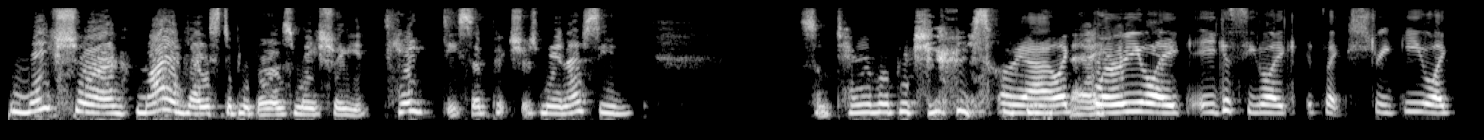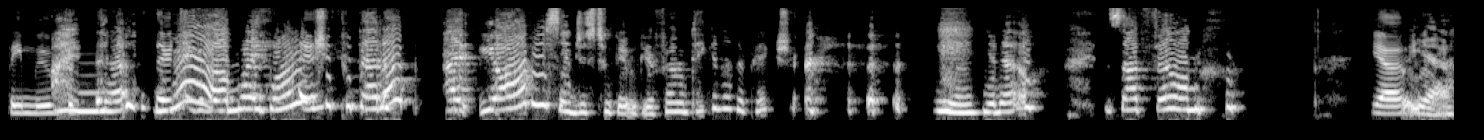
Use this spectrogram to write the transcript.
make sure. My advice to people is make sure you take decent pictures. Man, I've seen some terrible pictures. Oh yeah, like eBay. blurry, like you can see like it's like streaky, like they moved. I the- know. Yeah, I'm like, why don't you put that up? I you obviously just took it with your phone. Take another picture. Mhm. you know, it's not film. Yeah. But yeah.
